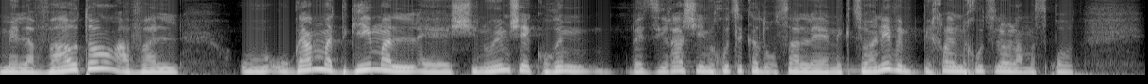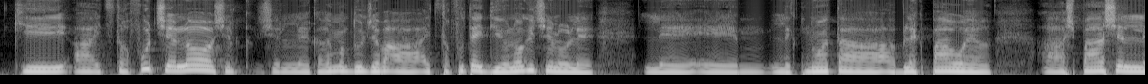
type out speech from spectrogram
ומלווה אותו, אבל הוא, הוא גם מדגים על uh, שינויים שקורים בזירה שהיא מחוץ לכדורסל uh, מקצועני ובכלל מחוץ לעולם הספורט. כי ההצטרפות שלו, של, של קרים אבדול ג'אבר, ההצטרפות האידיאולוגית שלו ל, ל, אמ, לתנועת ה-Black Power, ההשפעה של,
